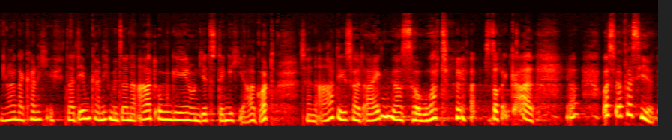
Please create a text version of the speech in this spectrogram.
Ja, da kann ich, seitdem kann ich mit seiner Art umgehen und jetzt denke ich, ja Gott, seine Art, die ist halt eigen, ja, so what? Ja, ist doch egal. Ja, was wäre passiert?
